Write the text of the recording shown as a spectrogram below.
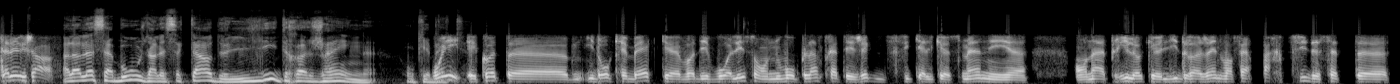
Salut Richard. Alors là, ça bouge dans le secteur de l'hydrogène au Québec. Oui, écoute, euh, Hydro-Québec euh, va dévoiler son nouveau plan stratégique d'ici quelques semaines et euh, on a appris là que l'hydrogène va faire partie de cette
